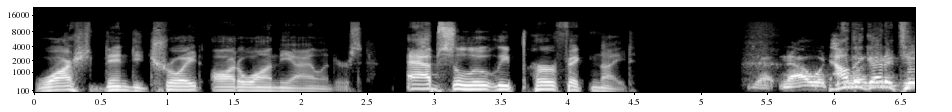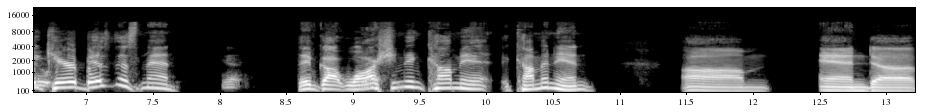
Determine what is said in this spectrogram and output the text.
Washington, Detroit, Ottawa, and the Islanders. Absolutely perfect night. Yeah. Now what? now they got to gonna do? take care of business, man. Yeah. They've got Washington coming coming in, um, and uh,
